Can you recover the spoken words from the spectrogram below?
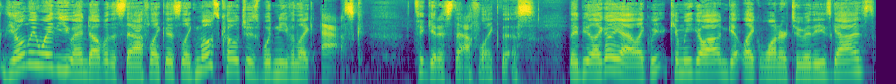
The only way that you end up with a staff like this, like most coaches wouldn't even like ask to get a staff like this. They'd be like, "Oh yeah, like we can we go out and get like one or two of these guys?"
